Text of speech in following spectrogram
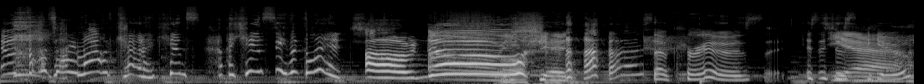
It was Bonsai Wildcat. I can't. I can't see the glitch. Oh no. Oh shit. So Cruz, is this just Yeah. you?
